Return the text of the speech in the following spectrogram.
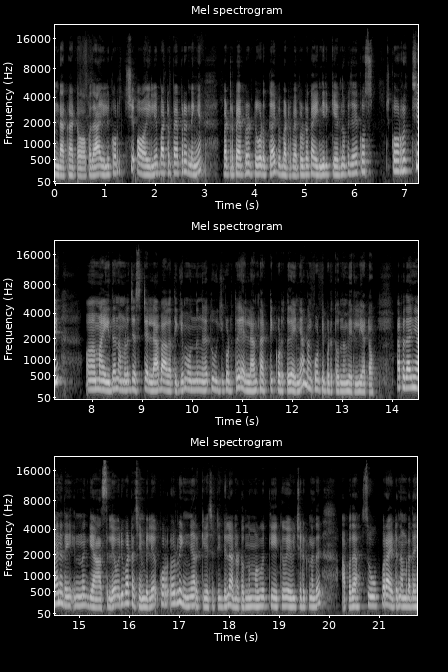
ഉണ്ടാക്കാം കേട്ടോ. അപ്പോൾ അതായിൽ കുറച്ച് ഓയിൽ ബട്ടർ പേപ്പർ ഉണ്ടെങ്കിൽ ബട്ടർ പേപ്പർ ഇട്ട് കൊടുക്കുക. ഇപ്പോൾ ബട്ടർ പേപ്പർ ഇവിടെ കഴിഞ്ഞിരിക്കുകയായിരുന്നു. അപ്പോൾ കുറച്ച് കുറച്ച് മൈദ നമ്മൾ ജസ്റ്റ് എല്ലാ ഭാഗത്തേക്കും ഒന്നിങ്ങനെ തൂക്കി കൊടുത്ത് എല്ലാം തട്ടി കൊടുത്ത് കഴിഞ്ഞാൽ നമുക്ക് ഒട്ടിപ്പിടുത്തൊന്നും വരില്ല കേട്ടോ. അപ്പോൾ അതാ ഞാനത് ഇന്ന് ഗ്യാസിൽ ഒരു വട്ടച്ചെമ്പിൽ ഒരു റിങ് ഇറക്കി വെച്ചിട്ട് ഇതിലാണ് കേട്ടോ നമ്മൾ കേക്ക് വേവിച്ചെടുക്കുന്നത് അപ്പോൾ അതാ സൂപ്പറായിട്ട് നമ്മുടെ അതെ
